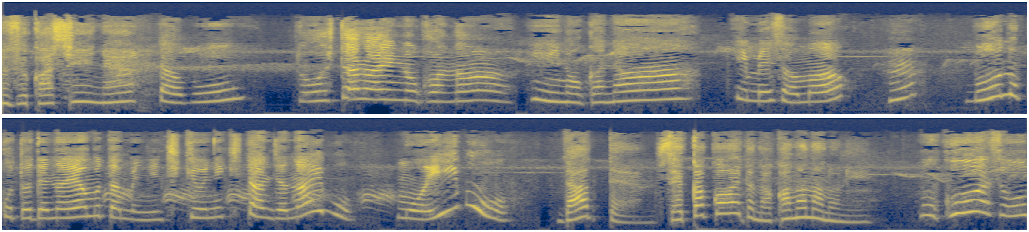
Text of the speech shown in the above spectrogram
難しいね。だぼどうしたらいいのかな？いいのかな？姫様？ん？ボーのことで悩むために地球に来たんじゃないぼ？もういいぼ？向こだって、せっかく会えた仲間なのに。うはそう思っ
